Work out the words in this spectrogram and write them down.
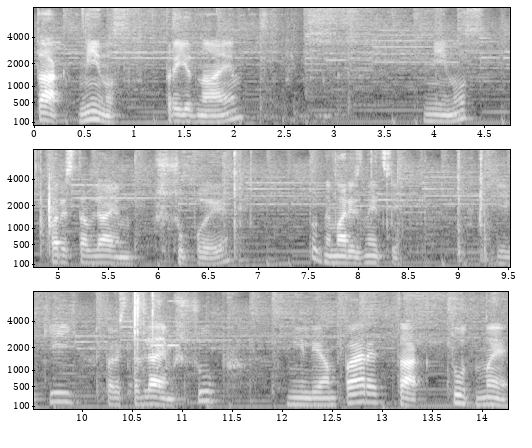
Так, мінус. Приєднаємо. Мінус. Переставляємо щупи. Тут нема різниці. Який. Переставляємо щуп. Міліампери. Так, тут ми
